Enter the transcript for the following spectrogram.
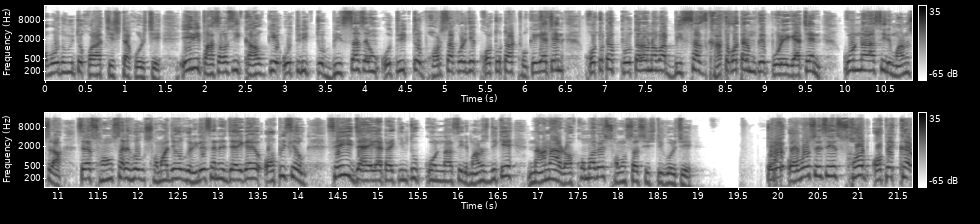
অবদমিত করার চেষ্টা করছে। এরই পাশাপাশি কাউকে অতিরিক্ত বিশ্বাস এবং অতিরিক্ত ভরসা করে যে কতটা ঠকে গেছেন, কতটা প্রতারণা বা বিশ্বাসঘাতকতার মুখে পড়ে গেছেন কন্যা রাশির মানুষরা, সেটা সংসারে হোক, সমাজে হোক, রিলেশনের জায়গায় অফিসে হোক, সেই জায়গাটায় কিন্তু কন্যা রাশির মানুষদিকে নানা রকমভাবে সমস্যার সৃষ্টি করছে। তবে অবশেষে সব অপেক্ষার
